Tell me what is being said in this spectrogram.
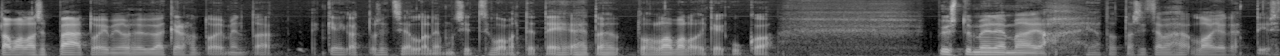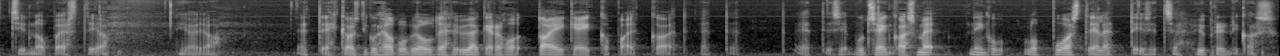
tavallaan se päätoimi on se yökerhotoiminta, että keikat on sit sellainen, mutta sitten huomattiin, että ei eihän tuohon lavalle oikein kukaan pysty menemään ja, ja tota, sitten se vähän laajennettiin sit siinä nopeasti ja, ja, ja että ehkä olisi niinku helpompi ollut tehdä yökerho tai keikkapaikkaa, et, et, et, et, se, mutta sen kanssa me niinku loppuun asti elettiin sit se hybridin kanssa.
